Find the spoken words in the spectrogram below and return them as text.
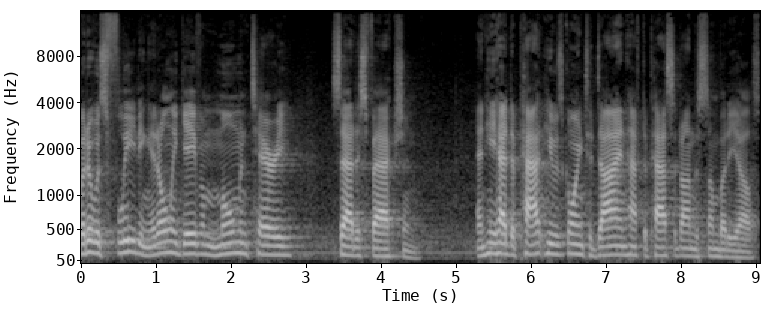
But it was fleeting, it only gave him momentary satisfaction. And he had to pass, he was going to die and have to pass it on to somebody else.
